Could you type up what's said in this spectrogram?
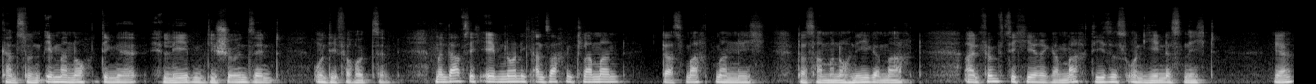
kannst du immer noch Dinge erleben, die schön sind und die verrückt sind. Man darf sich eben nur nicht an Sachen klammern, das macht man nicht, das haben wir noch nie gemacht. Ein 50-Jähriger macht dieses und jenes nicht. Ja?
